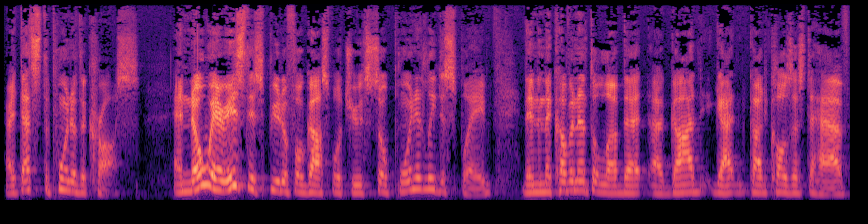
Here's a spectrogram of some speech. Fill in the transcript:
Right? That's the point of the cross. And nowhere is this beautiful gospel truth so pointedly displayed than in the covenantal love that uh, God, God, God calls us to have.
